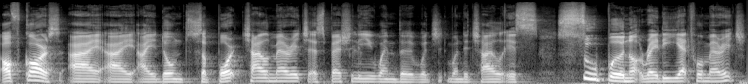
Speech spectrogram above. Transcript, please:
Of course, I, I, I don't support child marriage, especially when the when the child is super not ready yet for marriage.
